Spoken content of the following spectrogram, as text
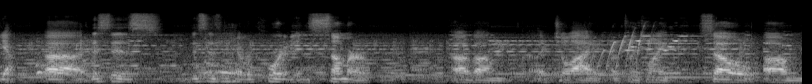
yeah, uh, this is this is recorded in summer of um like July of 2020. So um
